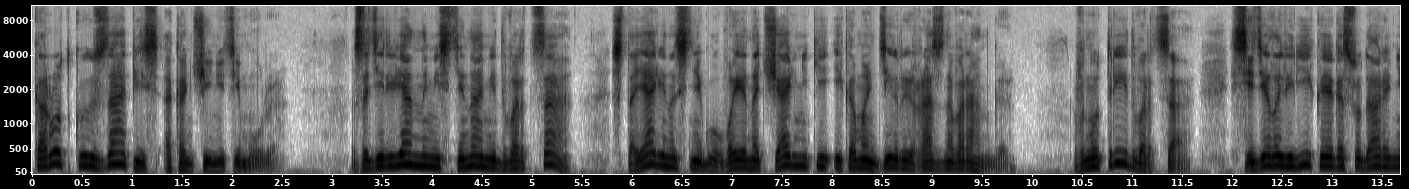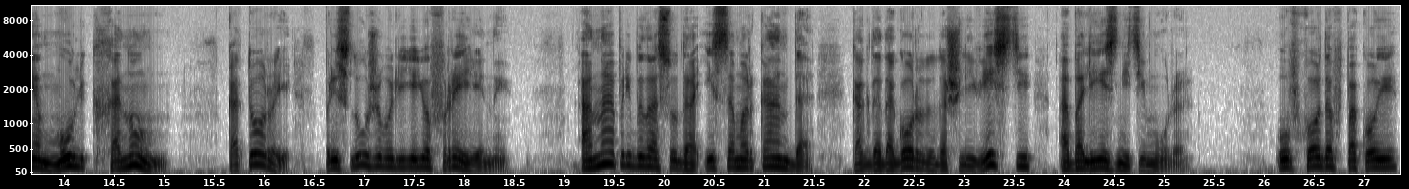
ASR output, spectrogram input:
короткую запись о кончине Тимура. За деревянными стенами дворца стояли на снегу военачальники и командиры разного ранга. Внутри дворца сидела великая государыня Мульк-Ханум, которой прислуживали ее фрейлины. Она прибыла сюда из Самарканда когда до города дошли вести о болезни Тимура. У входа в покои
